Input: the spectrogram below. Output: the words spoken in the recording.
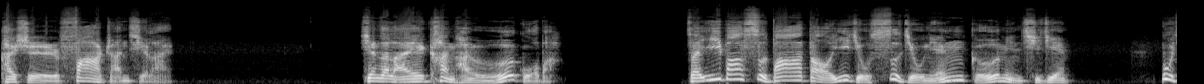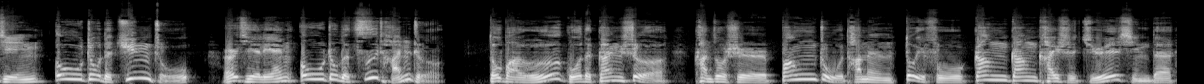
开始发展起来。现在来看看俄国吧，在一八四八到一九四九年革命期间，不仅欧洲的君主。而且，连欧洲的资产者都把俄国的干涉看作是帮助他们对付刚刚开始觉醒的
